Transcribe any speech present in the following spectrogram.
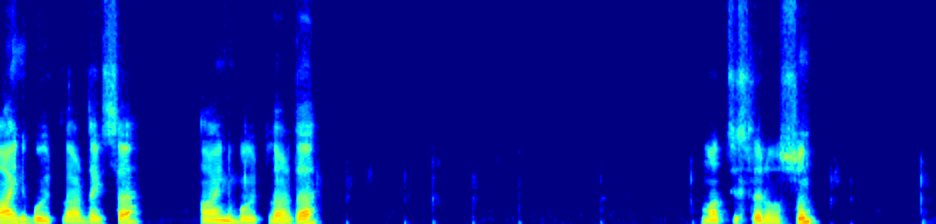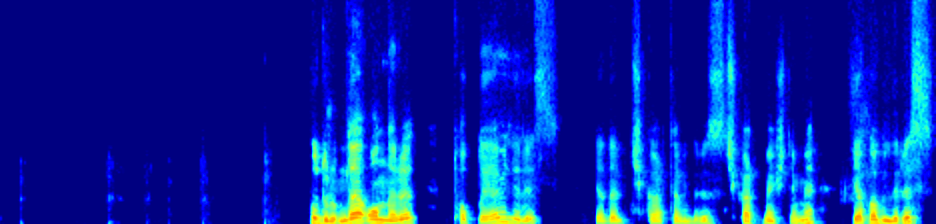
aynı boyutlardaysa aynı boyutlarda matrisler olsun. Bu durumda onları toplayabiliriz ya da çıkartabiliriz. Çıkartma işlemi yapabiliriz.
